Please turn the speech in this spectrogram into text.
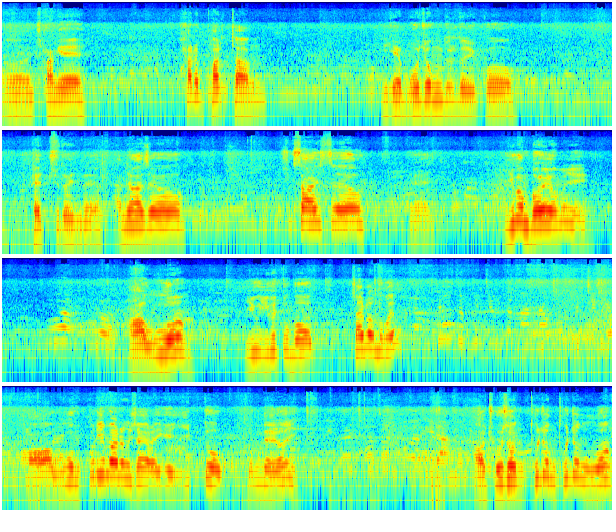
어, 장에 파릇파릇한 이게 모종들도 있고 배추도 있네요. 안녕하세요. 식사하셨어요? 네. 이건 뭐예요, 어머니? 아 우엉. 이거 이것도 뭐 삶아 먹어요? 아 우엉 뿌리 많은 것이 아니라 이게 잎도 좋네요. 아 조선 토종 토종 우엉.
